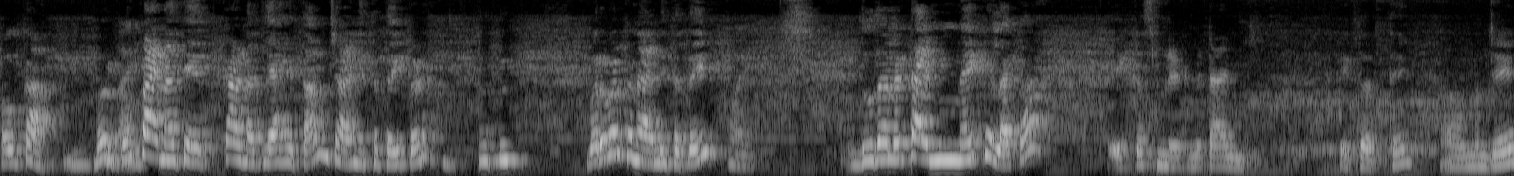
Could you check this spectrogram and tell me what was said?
हो का? भरपूर कानात आहेत कानातले आहेत आमच्या आणि तताईकडं बरोबर का नाही आणि तताई दुधाला टायमिंग नाही केला का? एकच मिनिट मी टाईम हे करते. म्हणजे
